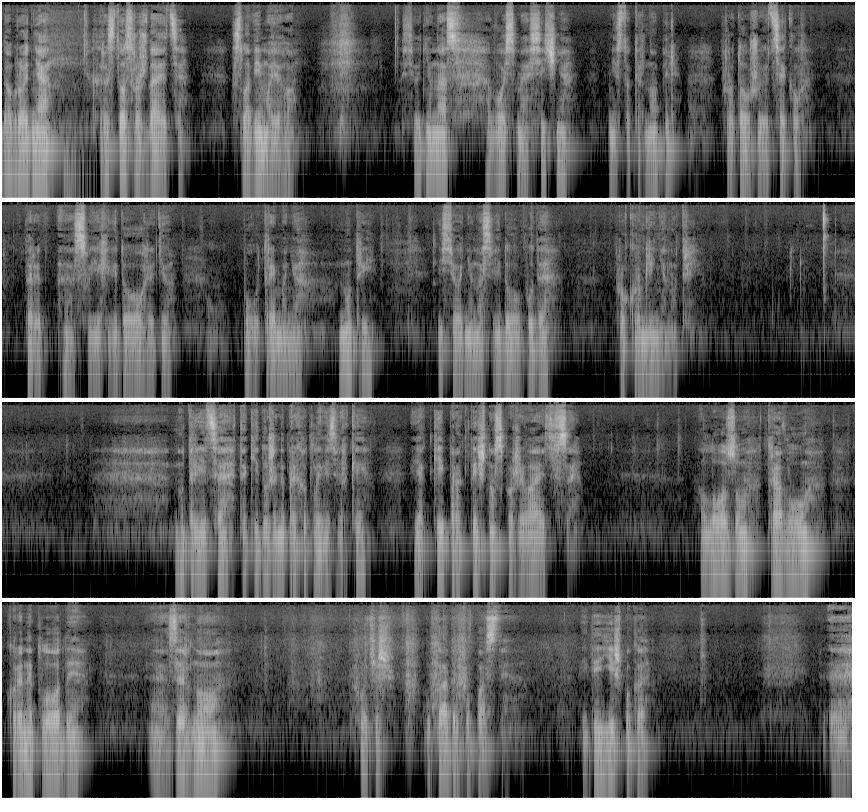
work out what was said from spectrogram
Доброго дня. Христос рождається. Славімо Його. Сьогодні в нас 8 січня, місто Тернопіль. Продовжую цикл перед е, своїх відеооглядів по утриманню нутрій. І сьогодні у нас відео буде про кормління нутрій. Нутрії це такі дуже неприхотливі звірки, які практично споживають все. Лозу, траву, коренеплоди, е, зерно. Хочеш у кадр попасти. Йди їж поки. Е,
